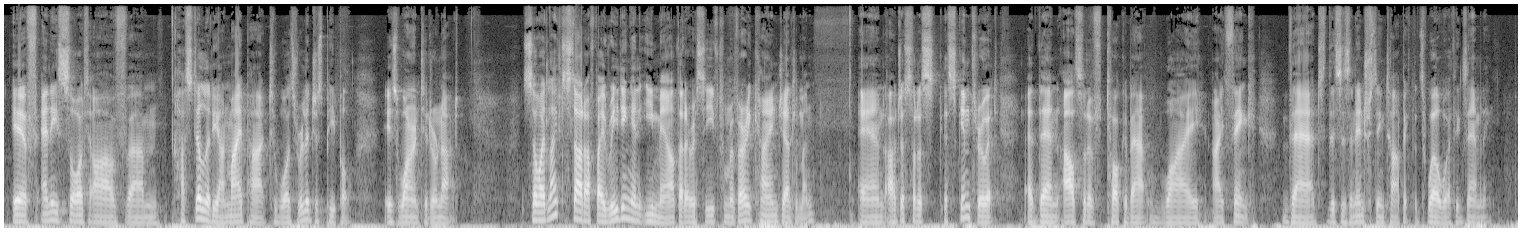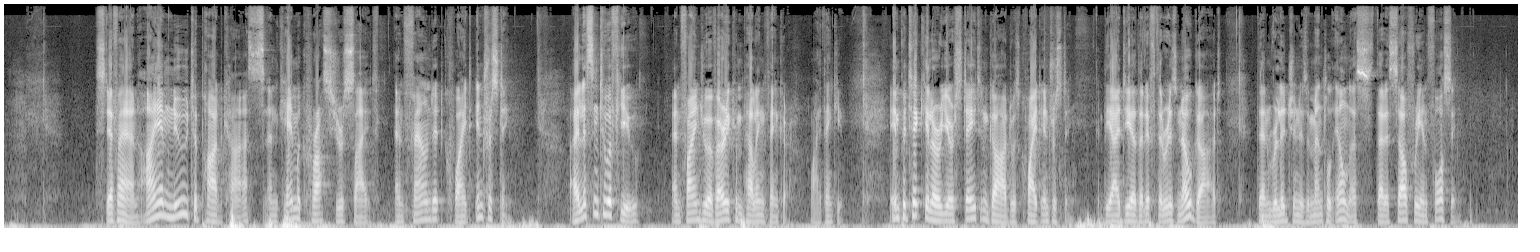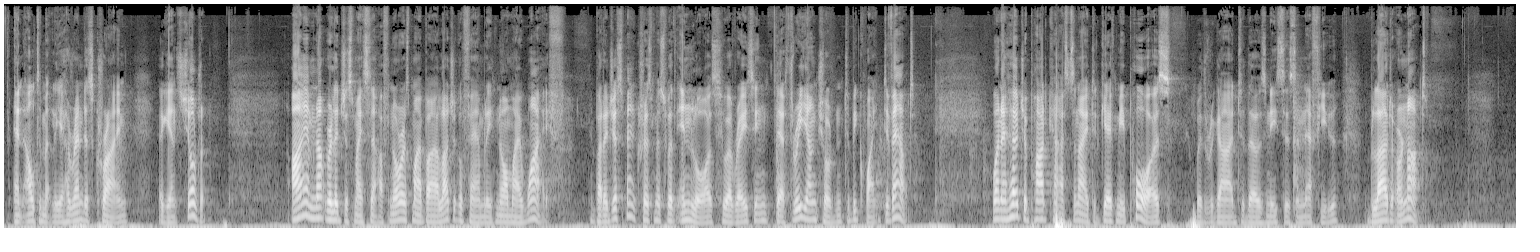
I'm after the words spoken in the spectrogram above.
if any sort of um, hostility on my part towards religious people is warranted or not. So I'd like to start off by reading an email that I received from a very kind gentleman and I'll just sort of uh, skim through it, and then I'll sort of talk about why I think that this is an interesting topic that's well worth examining. Stefan, I am new to podcasts and came across your site and found it quite interesting. I listened to a few and find you a very compelling thinker. Why, thank you. In particular, your state in God was quite interesting. The idea that if there is no God, then religion is a mental illness that is self reinforcing and ultimately a horrendous crime against children. I am not religious myself, nor is my biological family, nor my wife, but I just spent Christmas with in laws who are raising their three young children to be quite devout. When I heard your podcast tonight, it gave me pause with regard to those nieces and nephew, blood or not.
